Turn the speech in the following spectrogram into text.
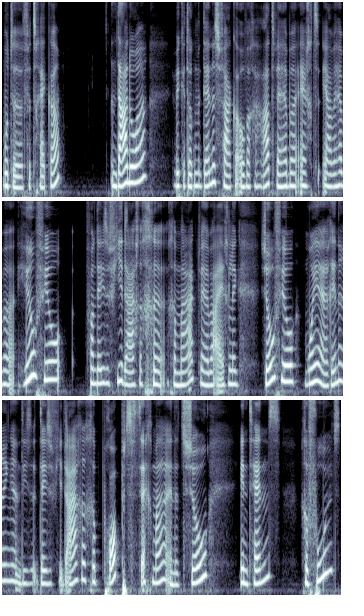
moeten vertrekken. En daardoor heb ik het ook met Dennis vaker over gehad. We hebben echt, ja, we hebben heel veel van deze vier dagen gemaakt. We hebben eigenlijk zoveel mooie herinneringen in deze, deze vier dagen gepropt, zeg maar. En het zo intens gevoeld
